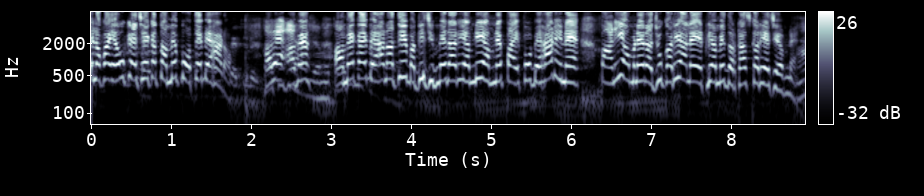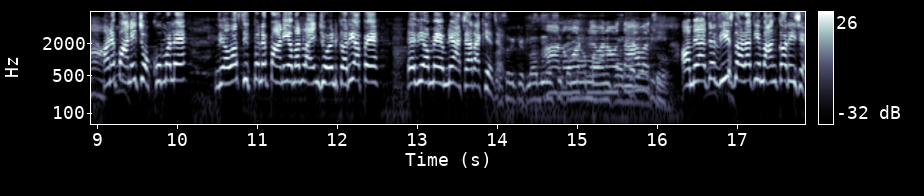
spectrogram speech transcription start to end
એ લોકો એવું કહે છે કે તમે પોતે બેહાડો. હવે અમે અમે કંઈ બેહા નથી. બધી જિમ્મેદારી એમની અમને પાઇપો બેહાડીને પાણી અમને રજૂ કરી આલે એટલે અમે દરખાસ્ત કરીએ છીએ અમને. અને પાણી ચોખ્ખું મળે. વ્યવસ્થિતપણે પાણી અમને લાઈન જોઈન કરી આપે એવી અમે એમને આશા રાખીએ છીએ. કેટલા અમે આજે વીસ દાડાથી માંગ કરી છે.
